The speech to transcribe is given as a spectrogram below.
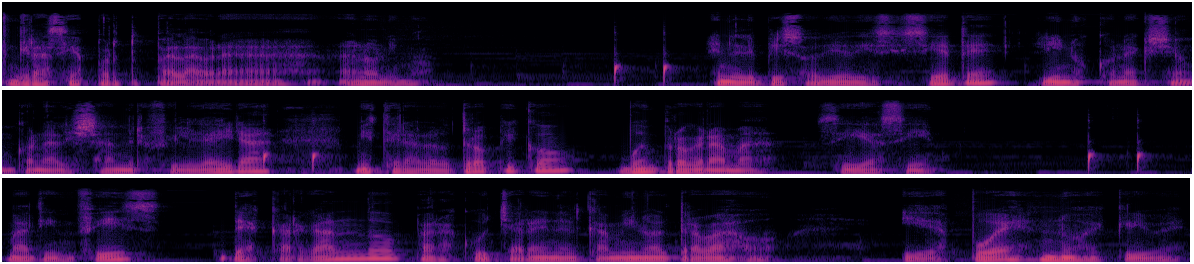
Gracias por tus palabras, Anónimo. En el episodio 17, Linux Connection con Alexandre Filgueira, Mr. Alotrópico, buen programa, sigue así. Martin Fizz, descargando para escuchar en el camino al trabajo. Y después nos escribe,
